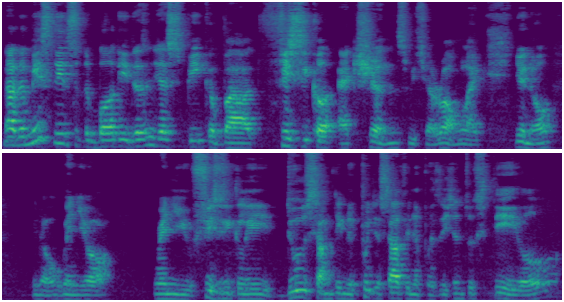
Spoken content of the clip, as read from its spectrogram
Now, the misdeeds of the body doesn't just speak about physical actions which are wrong, like you know, you know, when you're when you physically do something to put yourself in a position to steal,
